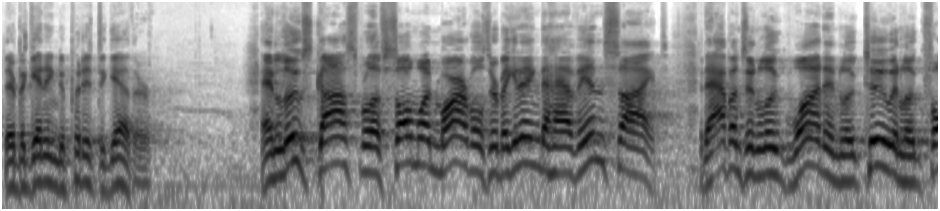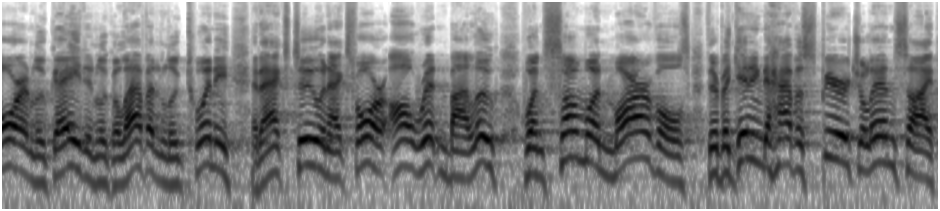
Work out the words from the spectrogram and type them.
they're beginning to put it together. And Luke's gospel, if someone marvels, they're beginning to have insight. It happens in Luke 1 and Luke 2 and Luke 4 and Luke 8 and Luke 11 and Luke 20 and Acts 2 and Acts 4, all written by Luke. When someone marvels, they're beginning to have a spiritual insight.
